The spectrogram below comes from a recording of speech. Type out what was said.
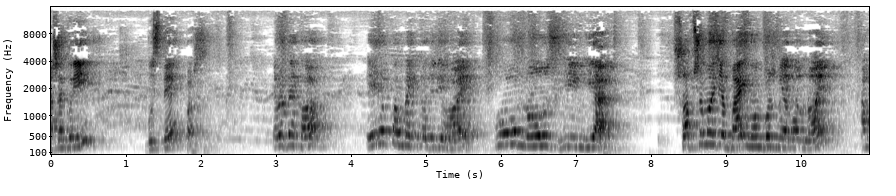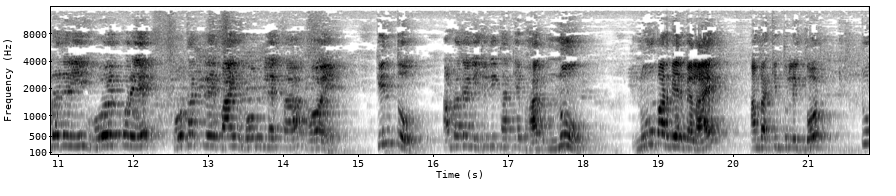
আশা করি বুঝতে পারছ। এবার দেখো এইরকম বাক্য যদি হয় হু নোজ হিম হিয়ার সবসময় যে বাই হোম বসবে এমন নয়। আমরা জানি হো এর পরে হো থাকলে বাই হোম লেখা হয়। কিন্তু আমরা জানি যদি থাকে ভার নু নু বার্বের বেলায় আমরা কিন্তু লিখব টু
